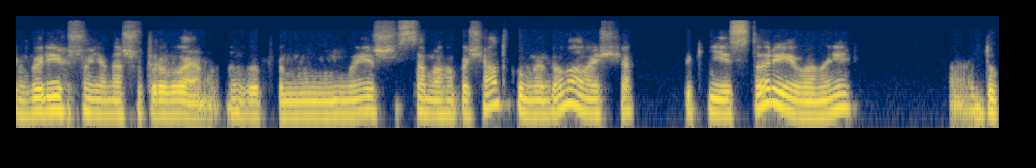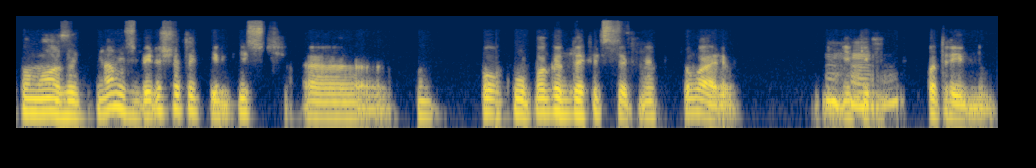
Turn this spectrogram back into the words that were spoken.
вирішує нашу проблему. Ну, Тобто ми ж з самого початку ми думали, що такі історії вони е, допоможуть нам збільшити кількість е, покупок дефіцитних товарів, які Мгм. потрібні.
